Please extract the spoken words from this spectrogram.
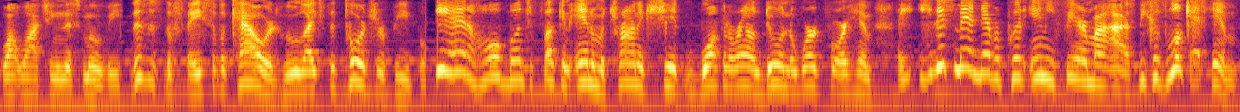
while watching this movie. This is the face of a coward who likes to torture people. He had a whole bunch of fucking animatronic shit walking around doing the work for him. He, this man never put any fear in my eyes because look at him.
